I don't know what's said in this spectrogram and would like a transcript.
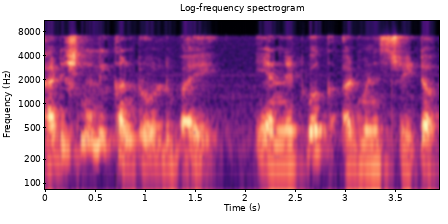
additionally controlled by a network administrator.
